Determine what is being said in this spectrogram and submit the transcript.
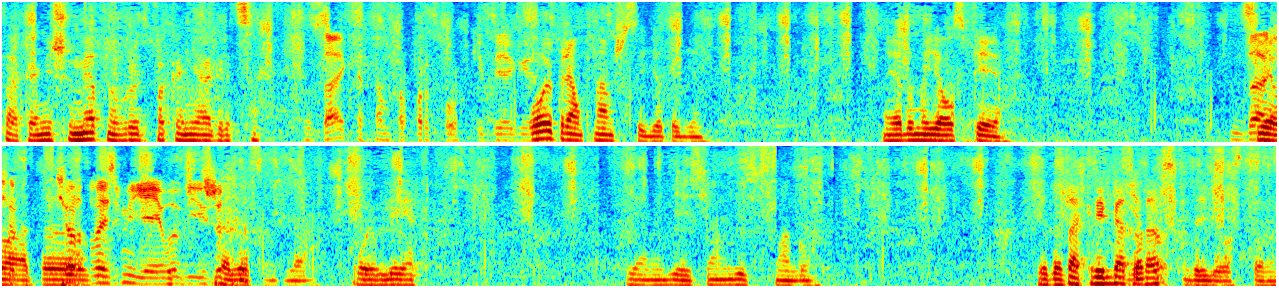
Так, они шумят, но вроде пока не агрятся. Зайка там по парковке бегает. Ой, прям к нам сейчас идет один. Но я думаю, я успею. Да, слева черт, от, э, черт возьми, я его вижу. Колесом, да. Ой, блин. Я надеюсь, я надеюсь, смогу. Я даже Так, ребята, я да? посмотрю в его сторону.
